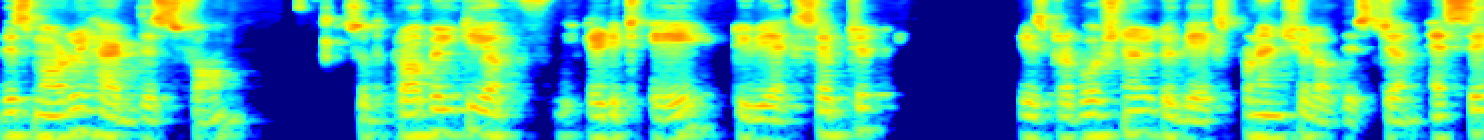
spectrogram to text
This model had this form. So the probability of edit A to be accepted is proportional to the exponential of this term SA.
